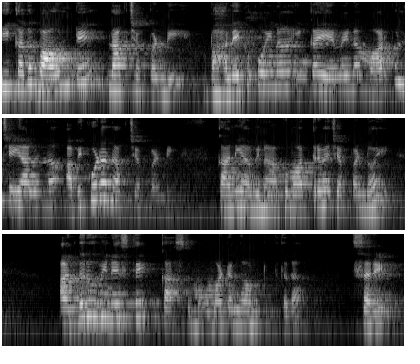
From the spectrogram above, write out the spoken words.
ఈ కథ బాగుంటే నాకు చెప్పండి. బాగాలేకపోయినా ఇంకా ఏమైనా మార్పులు చేయాలన్నా అవి కూడా నాకు చెప్పండి. కానీ అవి నాకు మాత్రమే చెప్పండోయ్. అందరూ వినేస్తే కాస్త మొహమాటంగా ఉంటుంది కదా? సరే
